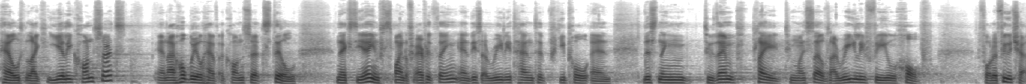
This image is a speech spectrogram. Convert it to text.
held like yearly concerts, and I hope we'll have a concert still next year in spite of everything. And these are really talented people, and listening to them play to myself, I really feel hope for the future.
